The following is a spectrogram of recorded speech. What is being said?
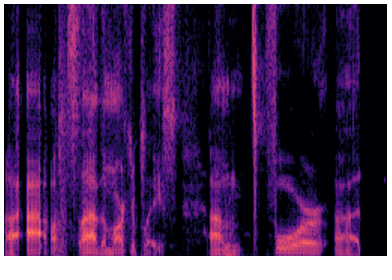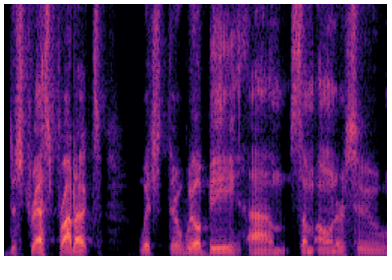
uh, outside the marketplace. Um, mm-hmm. For uh, distressed product, which there will be um, some owners who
